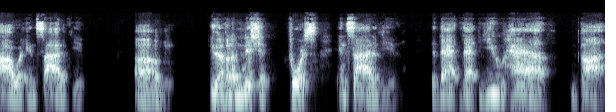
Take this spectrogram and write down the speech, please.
power inside of you. Um, you have an omniscient force inside of you that that you have God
